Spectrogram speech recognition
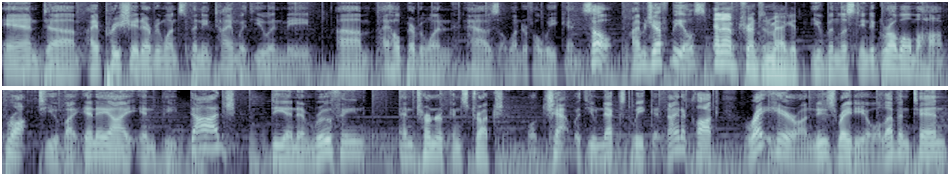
and um, I appreciate everyone spending time with you and me. Um, I hope everyone has a wonderful weekend. So, I'm Jeff Beals. And I'm Trenton Magid. You've been listening to Grow Omaha, brought to you by NAI NP Dodge, D&M Roofing, and Turner Construction. We'll chat with you next week at 9 o'clock right here on News Radio 1110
